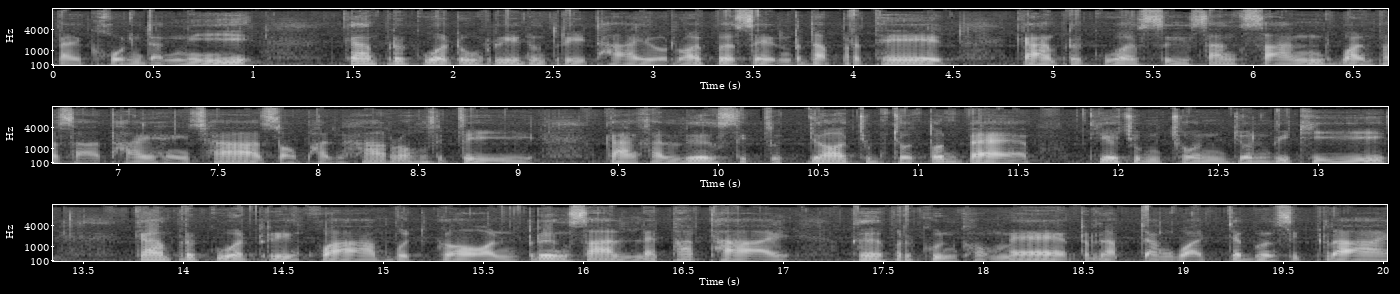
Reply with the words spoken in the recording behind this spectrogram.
28 คนดังนี้ การประกวดโรงเรียนดนตรีไทย 100%ระดับประเทศ การประกวดสื่อสร้างสรรค์ วันภาษาไทยแห่งชาติ 2564 การคัดเลือก 10 สุดยอดชุมชนต้นแบบ เที่ยวชุมชนยนต์วิถี การประกวดเรียงความบทกลอน เรื่องสั้นและภาพถ่ายเพื่อพระคุณของแม่ระดับจังหวัดจำนวน10ราย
